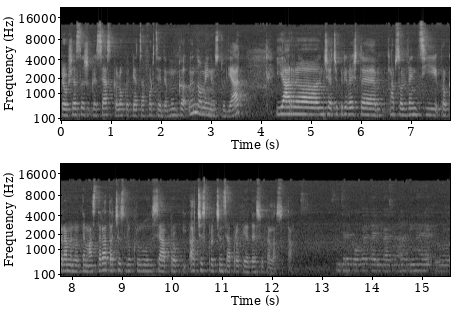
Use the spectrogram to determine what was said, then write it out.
reușesc să-și găsească loc pe piața forței de muncă în domeniul studiat, iar uh, în ceea ce privește absolvenții programelor de masterat, acest, lucru se apropie, acest procent se apropie de 100%. Înțeleg că oferta educațională vine uh,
